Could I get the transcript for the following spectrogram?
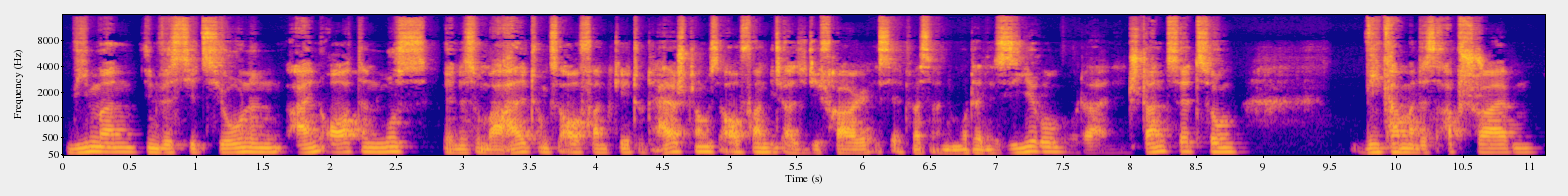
wie man Investitionen einordnen muss, wenn es um Erhaltungsaufwand geht oder Herstellungsaufwand. Also die Frage, ist etwas eine Modernisierung oder eine Instandsetzung? Wie kann man das abschreiben?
